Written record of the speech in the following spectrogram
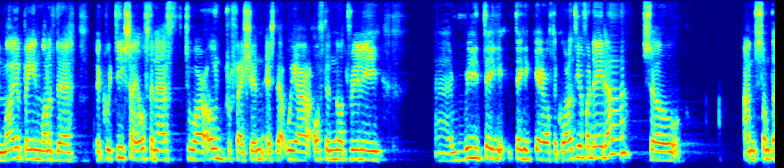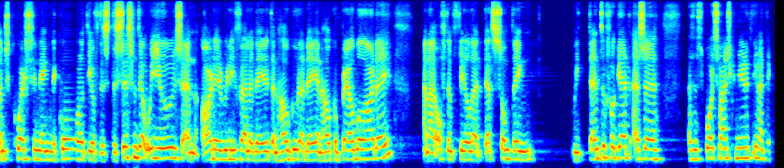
in my opinion, one of the, the critiques I often have to our own profession is that we are often not really, uh, really take, taking care of the quality of our data. So I'm sometimes questioning the quality of this, the systems that we use and are they really validated and how good are they and how comparable are they? And I often feel that that's something we tend to forget as a as a sports science community, and I think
